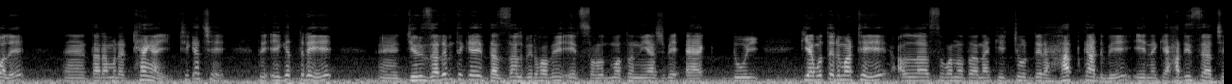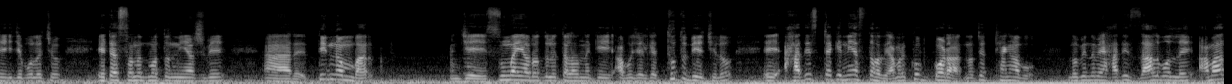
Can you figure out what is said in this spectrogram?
বলে তার আমরা ঠ্যাঙাই, ঠিক আছে? তো এক্ষেত্রে জেরুজালেম থেকে দাজ্জাল বের হবে, এর সনদ মতো নিয়ে আসবে এক, দুই, কিয়ামতের মাঠে আল্লাহ সুবান নাকি চোরদের হাত কাটবে, এ নাকি হাদিসে আছে, এই যে বলেছ, এটা সনদ মতো নিয়ে আসবে। আর তিন নম্বর যে সুমাইয়া রদুল্লাহ নাকি আবু জালকে থুতু দিয়েছিল, এই হাদিসটাকে নিয়ে আসতে হবে। আমরা খুব কড়া, নচেত ঠেঙাবো। নবীন নামে হাদিস জাল বললে, আমার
